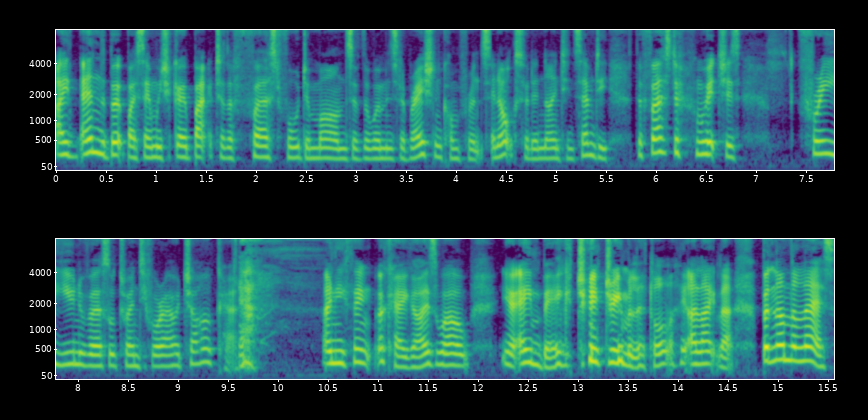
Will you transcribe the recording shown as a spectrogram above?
I end the book by saying we should go back to the first four demands of the women's liberation conference in oxford in 1970 the first of which is free universal 24 hour childcare and you think, okay, guys, well, you know, aim big, dream a little. I like that. But nonetheless,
